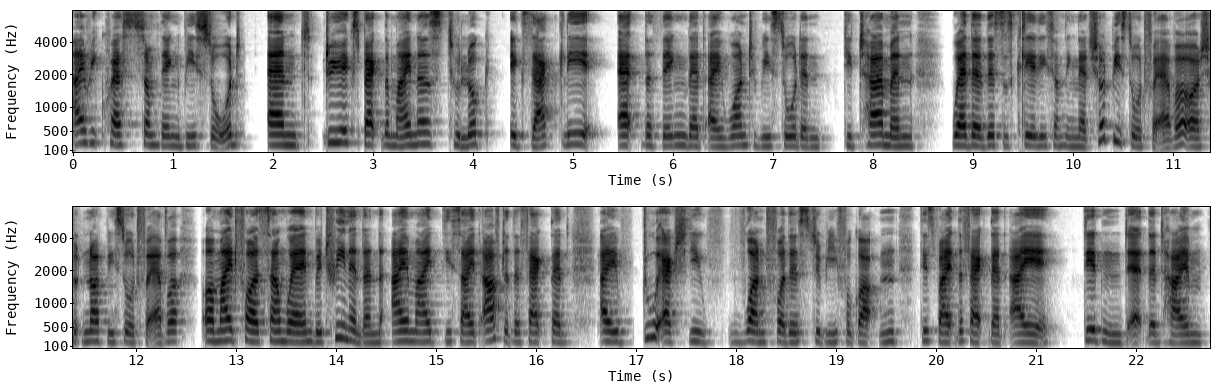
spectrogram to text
I request something be stored, and do you expect the miners to look exactly at the thing that I want to be stored and determine whether this is clearly something that should be stored forever or should not be stored forever or might fall somewhere in between and then i might decide after the fact that i do actually want for this to be forgotten despite the fact that i didn't at the time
